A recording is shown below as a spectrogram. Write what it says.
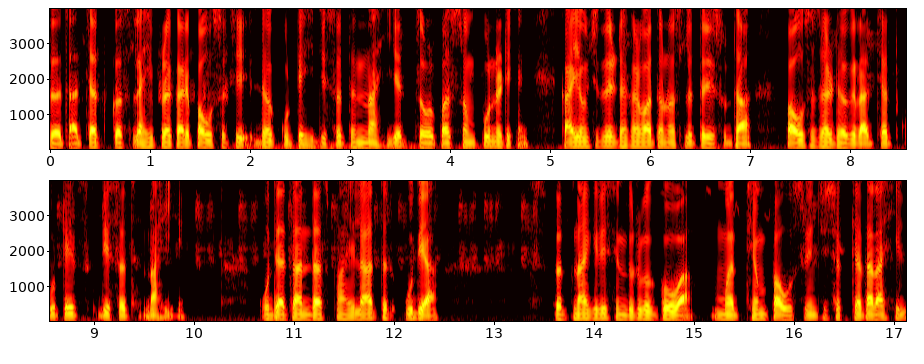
तर राज्यात कसल्याही प्रकारे पावसाचे ढग कुठेही दिसत नाही आहेत. जवळपास संपूर्ण ठिकाणी काही अंशी जरी ढगाळ वातावरण असलं तरीसुद्धा पावसाचा ढग राज्यात कुठेच दिसत नाही आहे उद्याचा अंदाज पाहिला तर उद्या रत्नागिरी सिंधुदुर्ग गोवा मध्यम पावसाची शक्यता राहील.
